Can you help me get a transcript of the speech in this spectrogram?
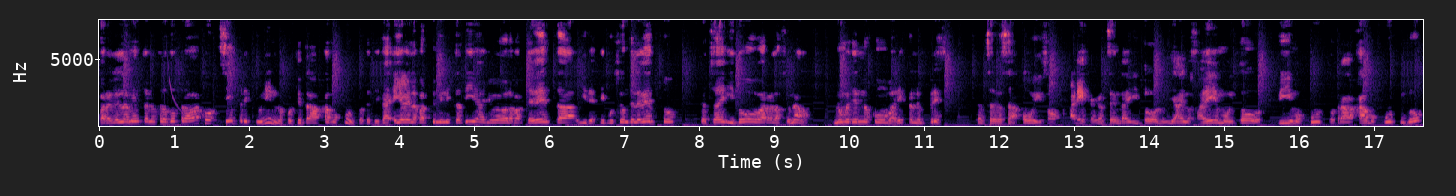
Paralelamente a nuestros dos trabajos, siempre hay que unirnos porque trabajamos juntos. ¿Te fijáis? Ella ve la parte administrativa, yo veo la parte de venta y de ejecución del evento, ¿cachai? Y todo va relacionado. No meternos como pareja en la empresa. ¿Cachai? O sea, hoy somos pareja, ¿cachai? Y todo, ya lo sabemos y todo, vivimos juntos, trabajamos juntos y todo,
